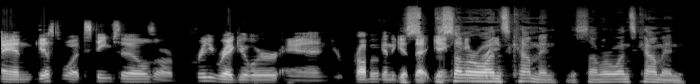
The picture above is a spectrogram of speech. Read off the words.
And guess what? Steam sales are pretty regular, and you're probably going to get the, that game. the summer for free. one's coming. The summer one's coming.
